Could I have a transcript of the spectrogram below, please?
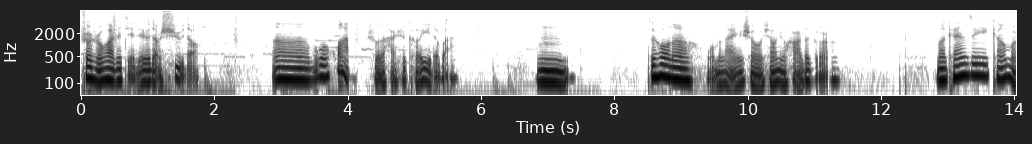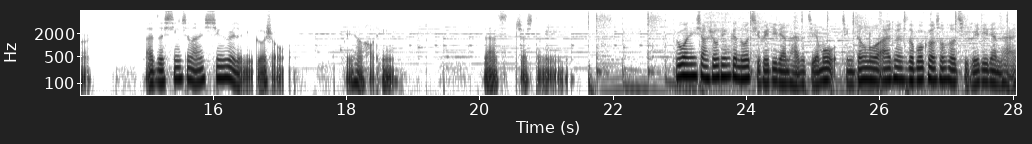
说实话，这姐姐有点絮叨。嗯，不过话说的还是可以的吧。嗯，最后呢，我们来一首小女孩的歌，Mackenzie Comer，来自新西兰新锐的女歌手，非常好听。That's just me。如果你想收听更多起飞地电台的节目，请登录 iTunes 的播客搜索“起飞地电台”，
